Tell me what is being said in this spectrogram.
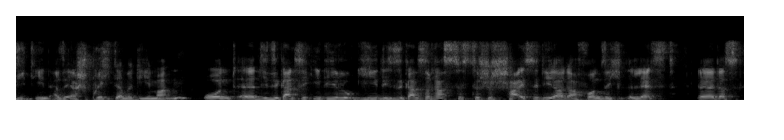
sieht ihn. Also er spricht ja mit jemandem. Und äh, diese ganze Ideologie, diese ganze rassistische Scheiße, die er da von sich lässt, äh, das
